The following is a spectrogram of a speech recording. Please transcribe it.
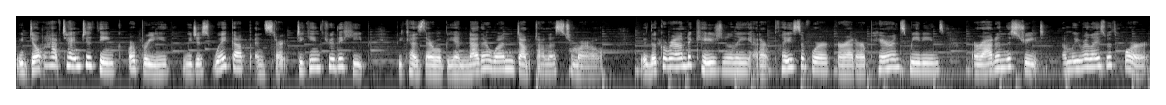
We don't have time to think or breathe. We just wake up and start digging through the heap because there will be another one dumped on us tomorrow. We look around occasionally at our place of work or at our parents' meetings or out in the street and we realize with horror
